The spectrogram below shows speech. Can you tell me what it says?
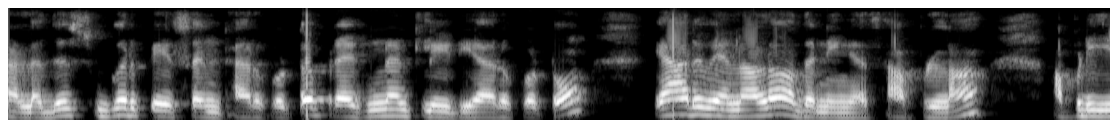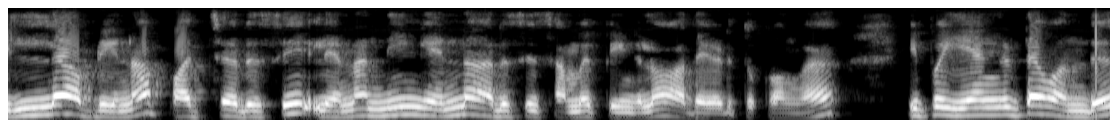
நல்லது. சுகர் பேஷண்டா இருக்கட்டும் பிரெக்னன்ட் லேடியா இருக்கட்டும் யாரு வேணாலும் அதை நீங்க சாப்பிடலாம். அப்படி இல்லை அப்படின்னா பச்சரிசி இல்லைன்னா நீங்க என்ன அரிசி சமைப்பீங்களோ அதை எடுத்துக்கோங்க. இப்போ என்கிட்ட வந்து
